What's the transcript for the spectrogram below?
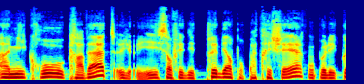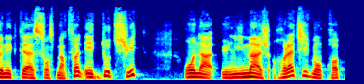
un micro cravate il s'en fait des très bien pour pas très cher. On peut les connecter à son smartphone et tout de suite on a une image relativement propre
